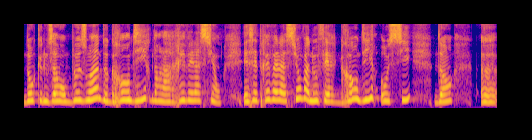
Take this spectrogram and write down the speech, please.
Donc nous avons besoin de grandir dans la révélation. Et cette révélation va nous faire grandir aussi dans euh,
